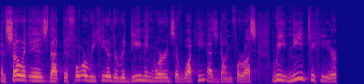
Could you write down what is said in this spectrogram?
And so it is that before we hear the redeeming words of what he has done for us, we need to hear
